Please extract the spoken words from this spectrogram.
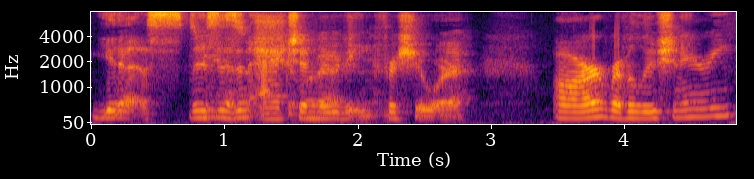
Yes, this is an action movie action for sure. Yeah. R. Revolutionary.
